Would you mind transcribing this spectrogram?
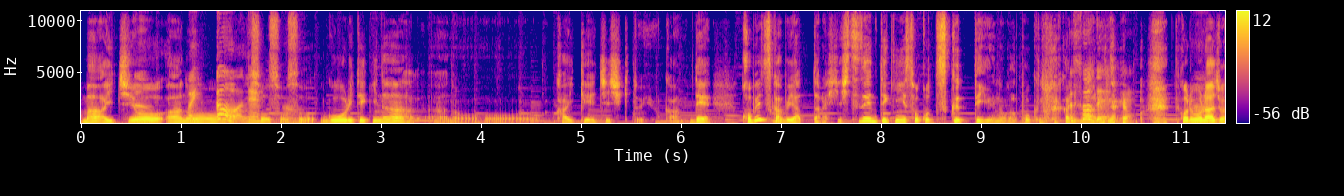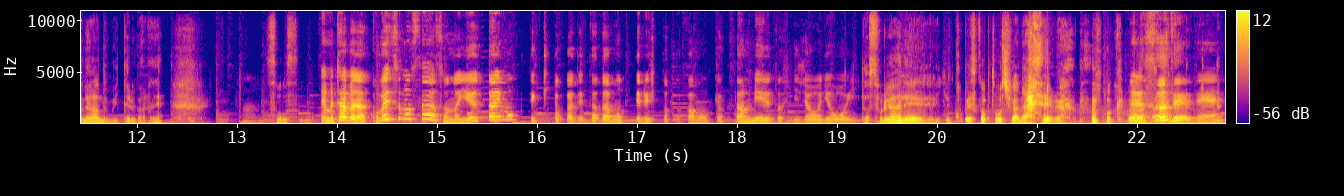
まあ一応、あの、まあね。そうそうそう、合理的なあの会計知識というか。で個別株やったら必然的にそこつくっていうのが僕の中にもあるのよ。そうだよね。これもラジオで何度も言ってるからね、うんそうそうでも多分個別もさその優待目的とかでただ持ってる人とかもお客さん見ると非常に多い。だそれはね個別株投資がないのよ。僕の中で。えそうだよね、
